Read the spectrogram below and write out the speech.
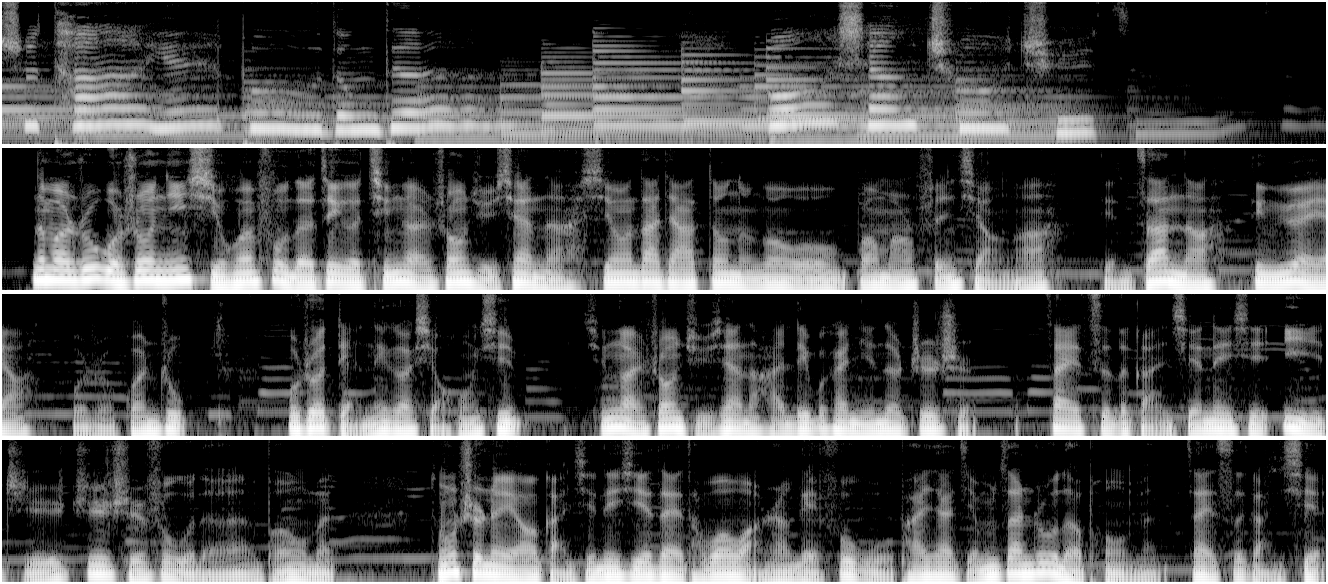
说他也不懂得，我想出去走一走。那么，如果说你喜欢父的这个情感双曲线呢，希望大家都能够帮忙分享啊、点赞呐、订阅呀，或者关注，或者点那个小红心。情感双曲线呢，还离不开您的支持。再次的感谢那些一直支持复古的朋友们，同时呢，也要感谢那些在淘宝网上给复古拍下节目赞助的朋友们，再次感谢。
